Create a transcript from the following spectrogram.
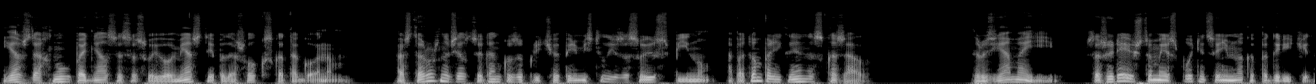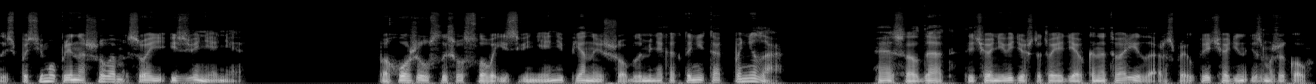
Я вздохнул, поднялся со своего места и подошел к скотагонам. Осторожно взял цыганку за плечо, переместил ее за свою спину, а потом проникновенно сказал. «Друзья мои, Сожалею, что моя спутница немного погорячилась, посему приношу вам свои извинения. Похоже, услышав слово «извинения», пьяная шобла меня как-то не так поняла. «Э, солдат, ты чего не видишь, что твоя девка натворила?» — расправил плечи один из мужиков.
